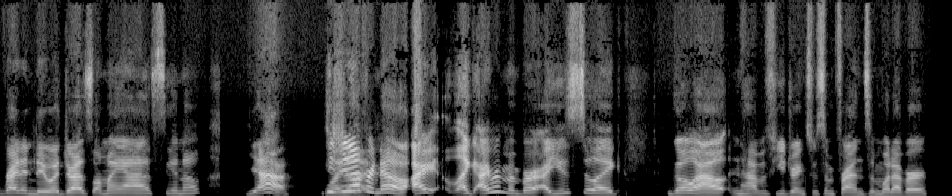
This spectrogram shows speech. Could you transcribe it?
write a new address on my ass, you know. Yeah. Did you not? never know? I like I remember I used to like go out and have a few drinks with some friends and whatever.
